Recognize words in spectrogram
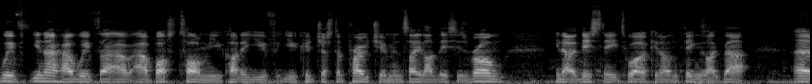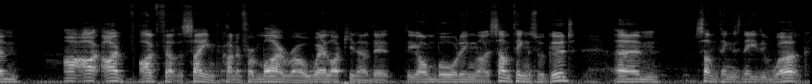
with you know how with our, our boss Tom, you kind of you you could just approach him and say like this is wrong, you know this needs working on things like that. Um, I, I I've I've felt the same kind of from my role where like you know the the onboarding like some things were good, um some things needed work,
